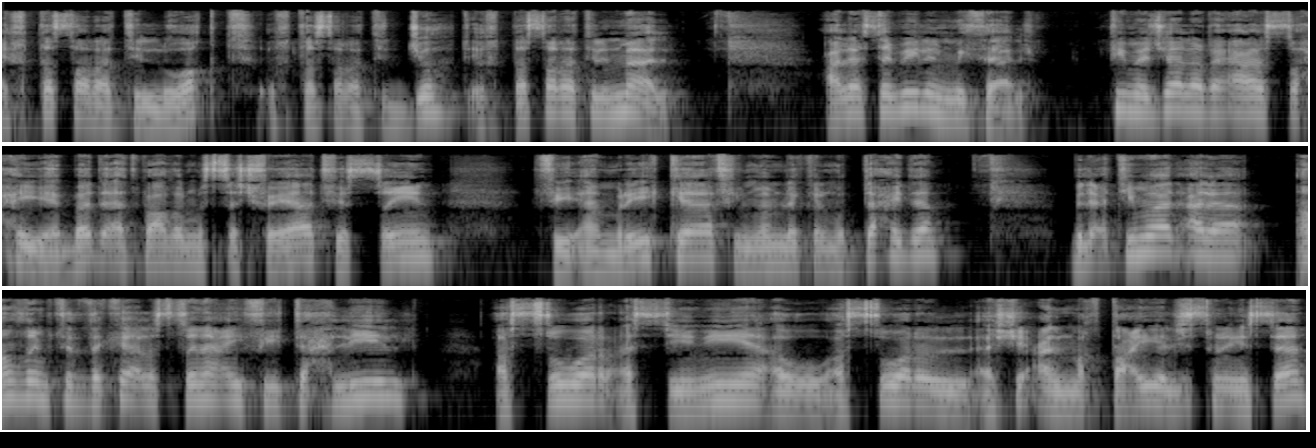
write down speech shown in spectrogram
اختصرت الوقت اختصرت الجهد اختصرت المال. على سبيل المثال في مجال الرعاية الصحية بدأت بعض المستشفيات في الصين في أمريكا في المملكة المتحدة بالاعتماد على أنظمة الذكاء الاصطناعي في تحليل الصور السينية أو الصور الأشعة المقطعية لجسم الإنسان.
